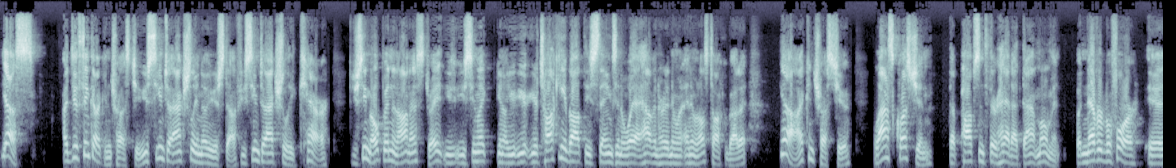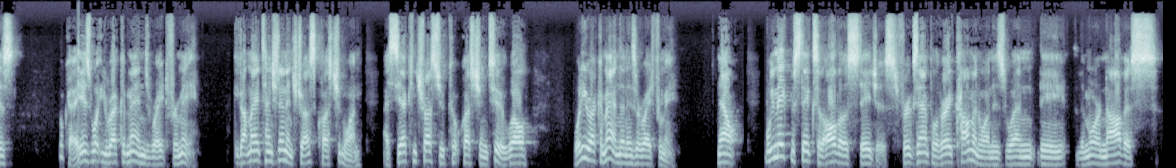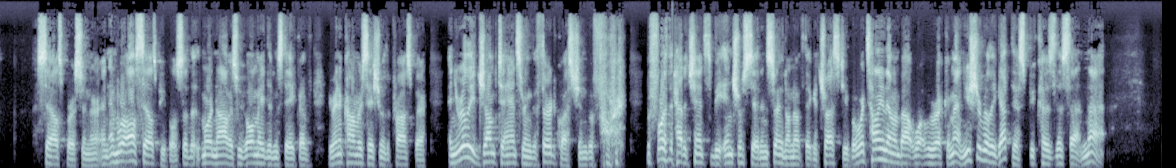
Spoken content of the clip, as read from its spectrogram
yes, I do think I can trust you. You seem to actually know your stuff. You seem to actually care you seem open and honest, right? You, you seem like you know you're, you're talking about these things in a way I haven't heard anyone anyone else talk about it. Yeah, I can trust you. Last question that pops into their head at that moment, but never before, is okay. Is what you recommend right for me? You got my attention and interest. Question one. I see I can trust you. Question two. Well, What do you recommend? And is it right for me? Now, we make mistakes at all those stages. For example, a very common one is when the, the more novice salesperson, or, and, and we're all salespeople, so the more novice, we've all made the mistake of you're in a conversation with a prospect and you really jump to answering the third question before before they had a chance to be interested and certainly don't know if they could trust you. But we're telling them about what we recommend. You should really get this because this, that, and that.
